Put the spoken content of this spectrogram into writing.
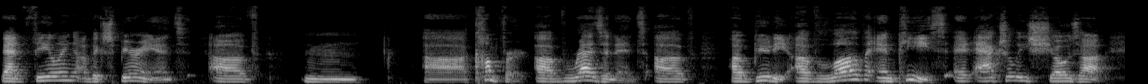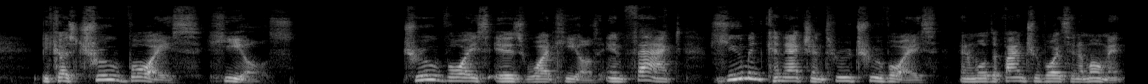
that feeling of experience of mm, uh, comfort, of resonance, of of beauty, of love and peace. It actually shows up because true voice heals. True voice is what heals. In fact, human connection through true voice and we'll define true voice in a moment,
